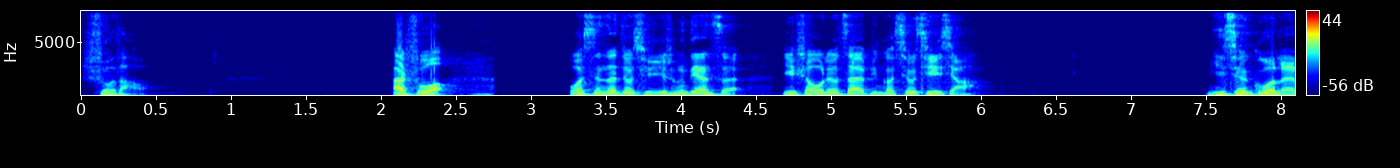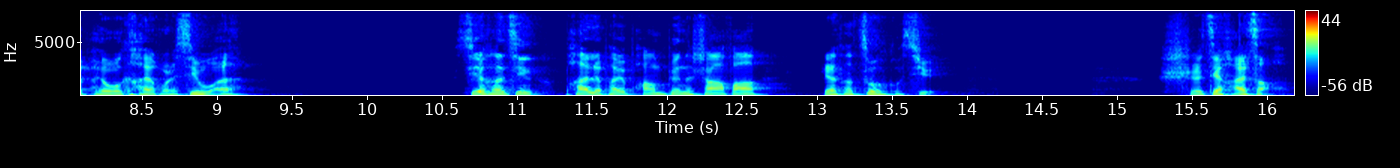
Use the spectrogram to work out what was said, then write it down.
说道。二叔，我现在就去玉成电子，你让我留在宾馆休息一下。你先过来陪我看一会儿新闻。谢汉庆拍了拍旁边的沙发，让他坐过去。时间还早，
